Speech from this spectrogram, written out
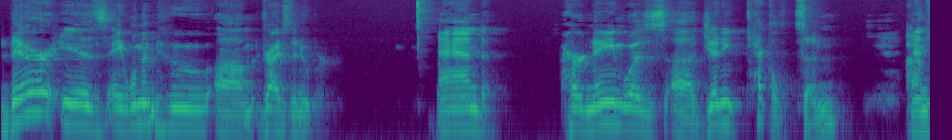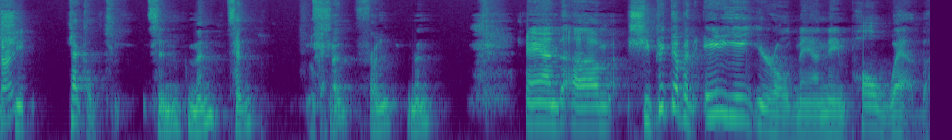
There is a woman who um, drives an Uber, and her name was uh, Jenny Teckleton, I'm and sorry? she Teckleton, man, Sin- and um, she picked up an 88 year old man named Paul Webb,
